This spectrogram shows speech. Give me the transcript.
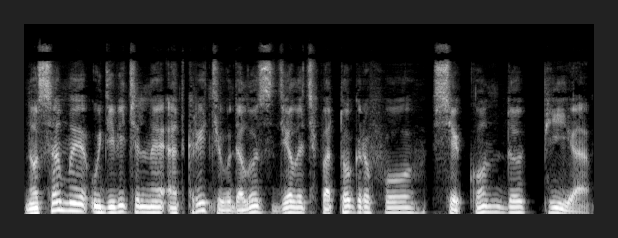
Но самое удивительное открытие удалось сделать фотографу Секондо Пиа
